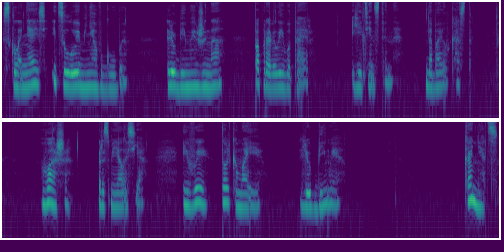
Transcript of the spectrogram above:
склоняясь и целуя меня в губы. «Любимая жена», — поправил его Тайр. «Единственная», — добавил Каст. «Ваша», — рассмеялась я, — «и вы только мои, любимые». Конец.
